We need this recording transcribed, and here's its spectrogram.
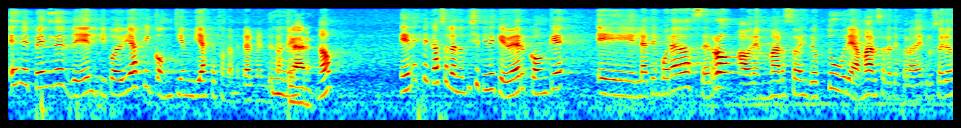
Es depende del tipo de viaje y con quién viaje fundamentalmente mm. también. Claro. ¿no? En este caso la noticia tiene que ver con que eh, la temporada cerró, ahora en marzo, es de octubre a marzo la temporada de cruceros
